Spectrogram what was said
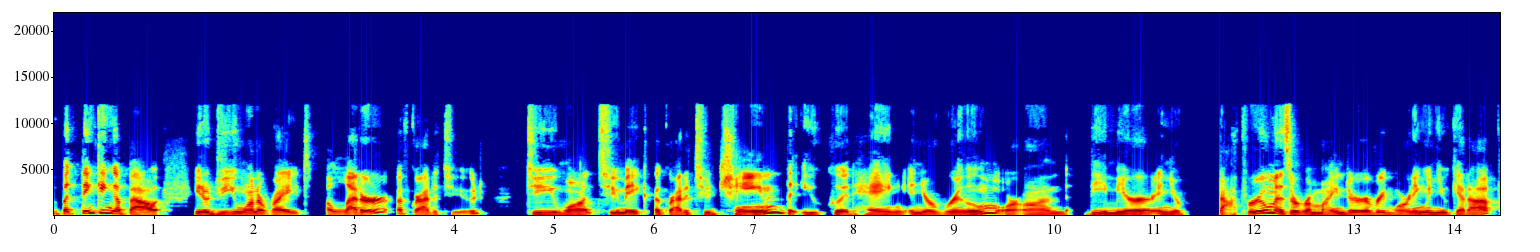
but thinking about, you know, do you want to write a letter of gratitude? Do you want to make a gratitude chain that you could hang in your room or on the mirror in your bathroom as a reminder every morning when you get up?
